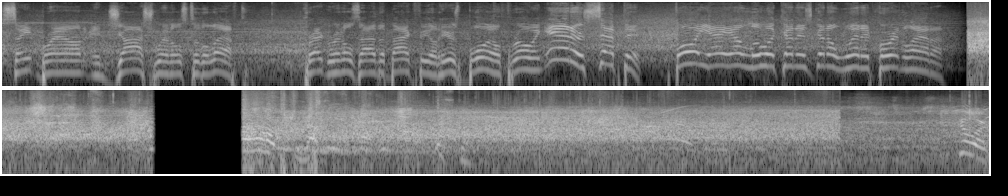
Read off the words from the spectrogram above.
St. Brown and Josh Reynolds to the left. Craig Reynolds out of the backfield. Here's Boyle throwing, intercepted. Foye Oluokun is going to win it for Atlanta. Good work.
